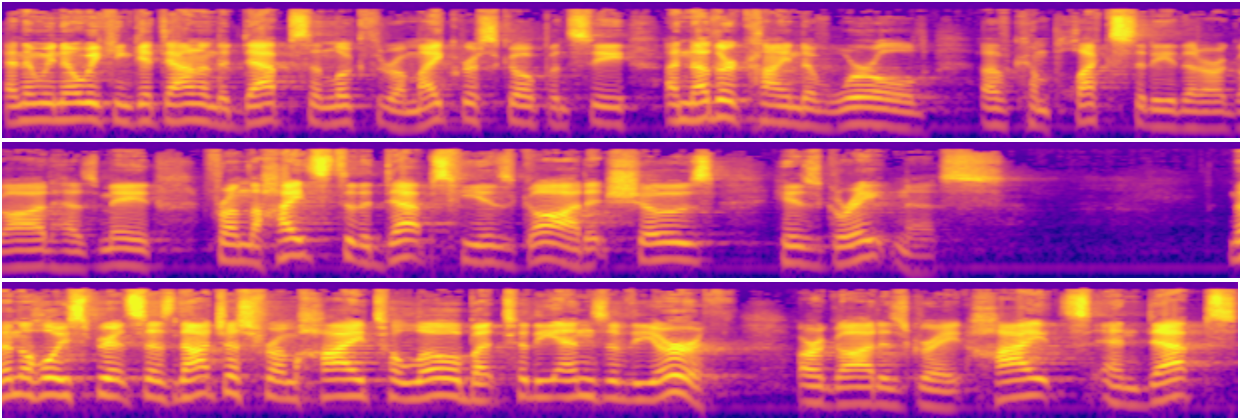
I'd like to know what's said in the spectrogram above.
And then we know we can get down in the depths and look through a microscope and see another kind of world of complexity that our God has made. From the heights to the depths, he is God. It shows his greatness. Then the Holy Spirit says, not just from high to low, but to the ends of the earth, our God is great. Heights and depths,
